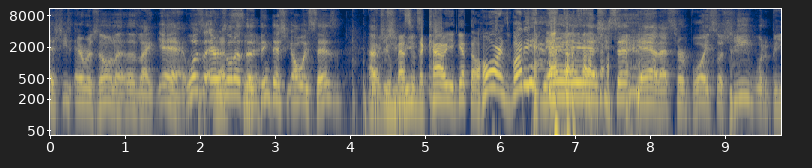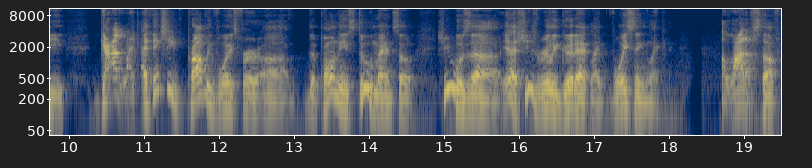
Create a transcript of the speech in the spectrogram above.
yeah. She's Arizona. I was like, yeah. What was Arizona? The sick. thing that she always says Yo, after you she mess beats- with the cow, you get the horns, buddy. yeah, yeah, yeah, yeah. She said, yeah, that's her voice. So she would be godlike. I think she probably voiced for uh the ponies too, man. So she was uh yeah, she's really good at like voicing like a lot of stuff.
